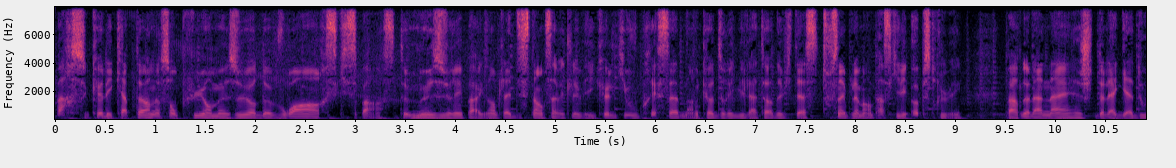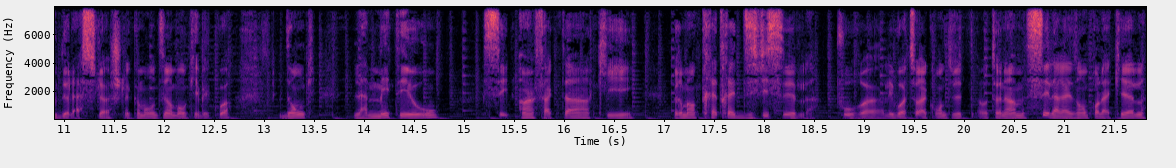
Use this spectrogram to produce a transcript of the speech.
parce que les capteurs ne sont plus en mesure de voir ce qui se passe, de mesurer par exemple la distance avec le véhicule qui vous précède dans le cas du régulateur de vitesse, tout simplement parce qu'il est obstrué par de la neige, de la gadoue, de la slush, comme on dit en bon québécois. Donc, la météo, c'est un facteur qui est vraiment très, très difficile pour euh, les voitures à conduite autonome. C'est la raison pour laquelle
